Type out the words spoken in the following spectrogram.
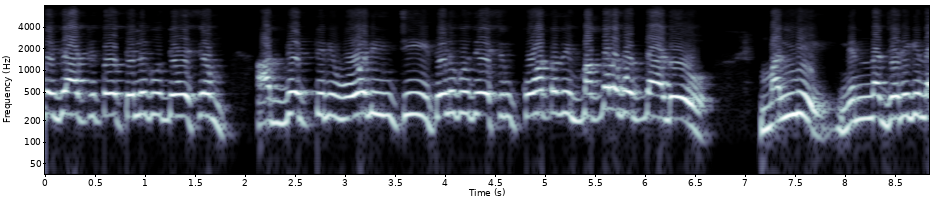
మెజార్టీతో తెలుగుదేశం అభ్యర్థిని ఓడించి తెలుగుదేశం కోటని బద్దలు కొట్టాడు మళ్ళీ నిన్న జరిగిన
